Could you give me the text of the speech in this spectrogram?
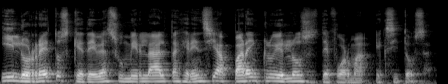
y los retos que debe asumir la alta gerencia para incluirlos de forma exitosa.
